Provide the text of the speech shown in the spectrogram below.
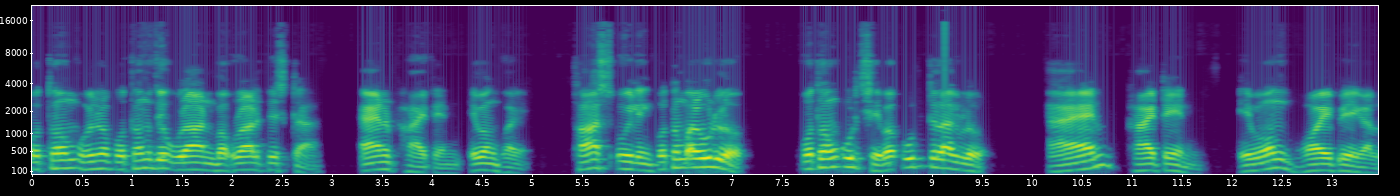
প্রথম প্রথম যে উড়ান বা উড়ার চেষ্টা অ্যান্ড ফ্লাইটেন এবং ভয়। ফার্স্ট উইলিং প্রথমবার উঠল প্রথম উঠছে বা উঠতে লাগল অ্যান্ড ফ্লাইটেন এবং ভয় পেয়ে গেল।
